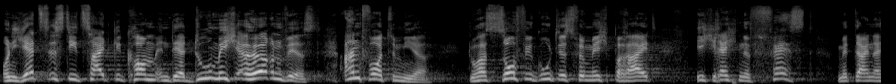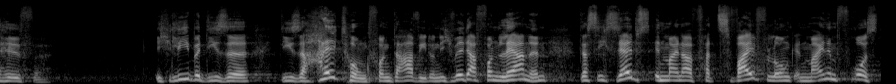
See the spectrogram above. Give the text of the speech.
und jetzt ist die Zeit gekommen, in der du mich erhören wirst. Antworte mir, du hast so viel Gutes für mich bereit, ich rechne fest mit deiner Hilfe. Ich liebe diese, diese Haltung von David und ich will davon lernen, dass ich selbst in meiner Verzweiflung, in meinem Frust,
